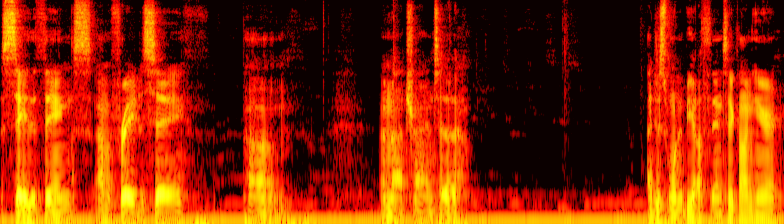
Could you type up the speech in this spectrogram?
say the things I'm afraid to say. Um, I'm not trying to. I just want to be authentic on here.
